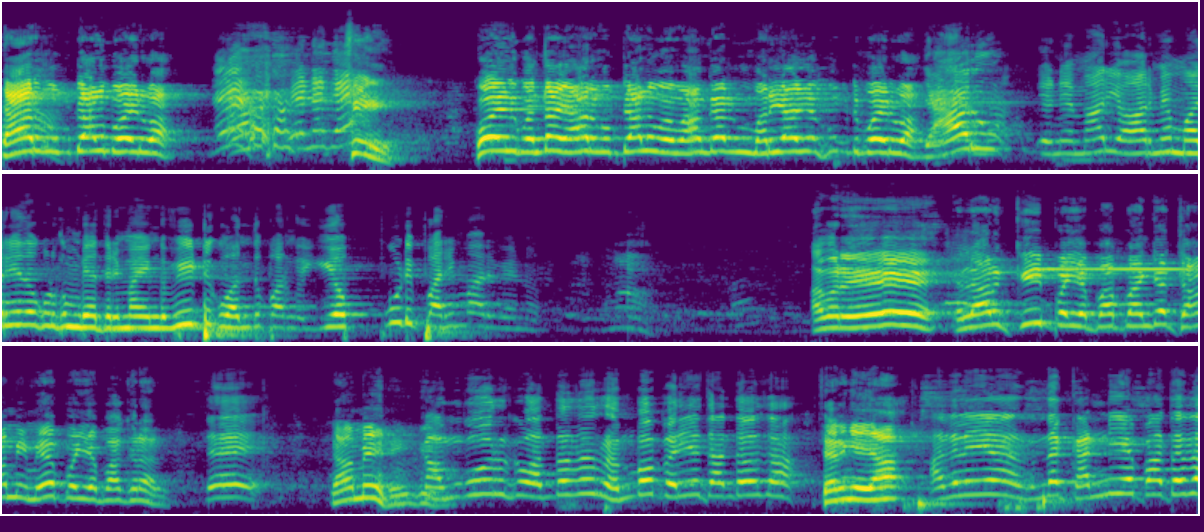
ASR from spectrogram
யாரு கூப்பிட்டாலும் போயிடுவா. சரி. கோயிலுக்கு வந்தா யாரு கூப்பிட்டாலும் வாங்கன்னு மரியாதையா கூப்பிட்டு போயிடுவா. யாரும் என்னை மாதிரி யாருமே மரியாதை கொடுக்க முடியாது தெரியுமா? எங்க வீட்டுக்கு வந்து பாருங்க எப்படி பரிமாறு வேணும்? அவரு எல்லாரும் கீ பைய பார்ப்பாங்க சாமி மே பைய பார்க்கறாரு. டேய், சாமி. கம்பூருக்கு வந்தது ரொம்ப பெரிய சந்தோஷம். சரிங்கய்யா. அதுலயும் இந்த கண்ணிய பார்த்தது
